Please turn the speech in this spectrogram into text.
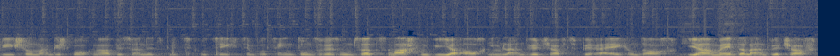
wie ich schon angesprochen habe, wir sind jetzt mit gut 16 Prozent unseres Umsatzes machen wir auch im Landwirtschaftsbereich und auch hier haben wir in der Landwirtschaft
